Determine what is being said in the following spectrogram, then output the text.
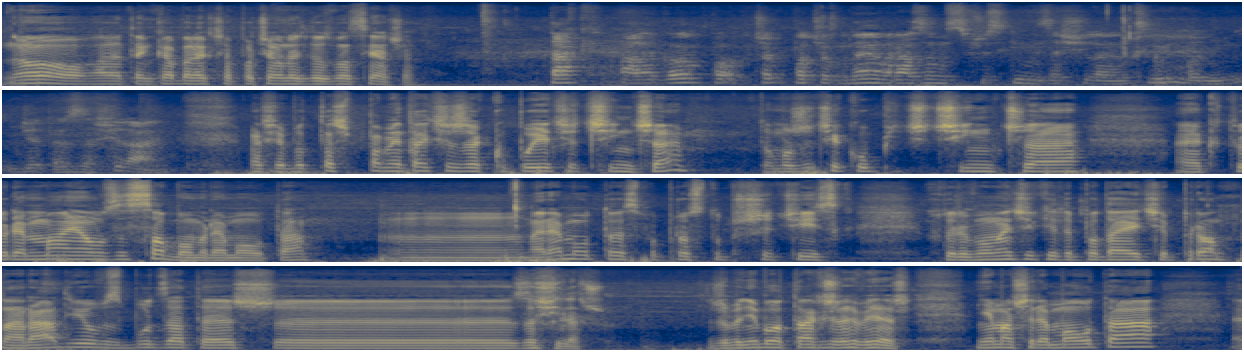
No, ale ten kabelek trzeba pociągnąć do wzmacniacza. Tak, ale go po, pociągnąłem razem z wszystkimi zasilającymi, bo gdzie też zasilanie. Właśnie, bo też pamiętajcie, że jak kupujecie cincze, to możecie kupić cincze, e, które mają ze sobą remota. Mm, Remote to jest po prostu przycisk, który w momencie, kiedy podajecie prąd na radiu, wzbudza też e, zasilacz. Żeby nie było tak, że wiesz, nie masz remota, e,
